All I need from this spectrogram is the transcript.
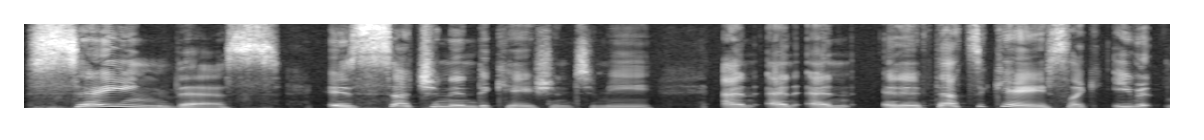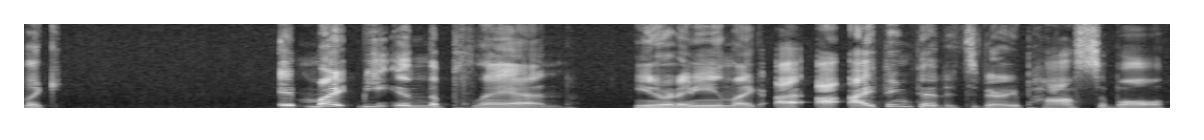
saying this is such an indication to me, and and and and if that's the case, like even like, it might be in the plan. You know what I mean? Like I I think that it's very possible.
